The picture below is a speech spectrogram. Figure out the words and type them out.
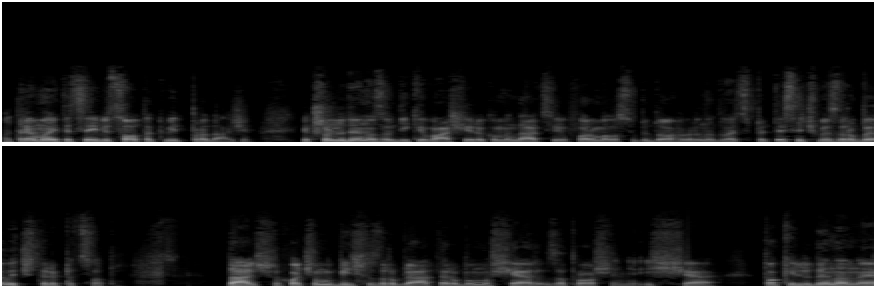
отримуєте цей відсоток від продажі. Якщо людина завдяки вашій рекомендації оформила собі договір на 25 тисяч, ви заробили 4500. Далі, хочемо більше заробляти, робимо ще запрошення і ще. Поки людина не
